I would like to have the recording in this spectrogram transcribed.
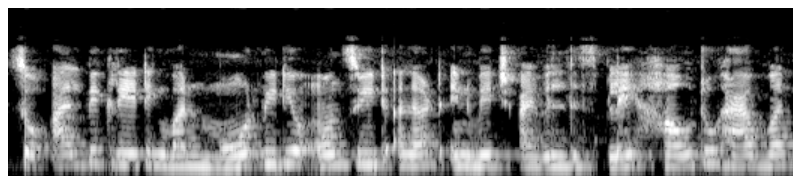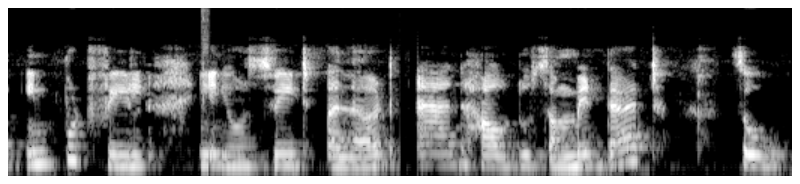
So I'll be creating one more video on sweet alert in which I will display how to have one input field in your sweet alert and how to submit that. So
